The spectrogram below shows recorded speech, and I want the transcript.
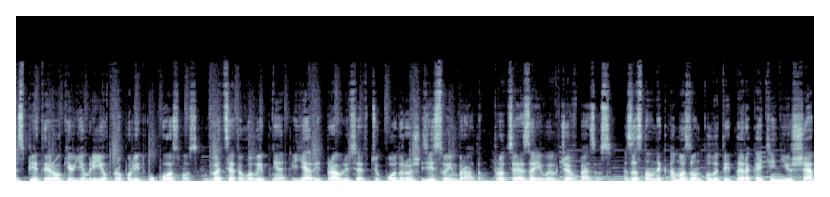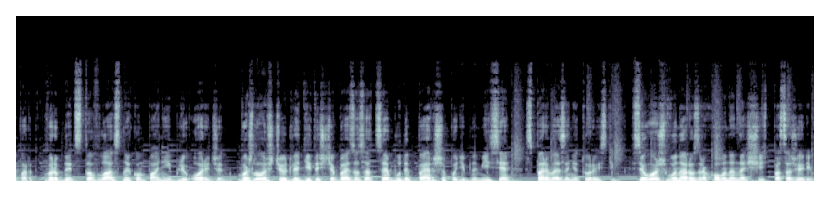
З п'яти років я мріяв про політ у космос. 20 липня я відправлюся в цю подорож зі своїм братом. Про це заявив Джеф Безос. Засновник Amazon полетить на ракеті New Shepard, виробництва власної компанії Blue Origin. Важливо, що для дітища Безоса це буде перша подібна місія з перевезення туристів. Всього ж вона розрахована на 6 пасажирів.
